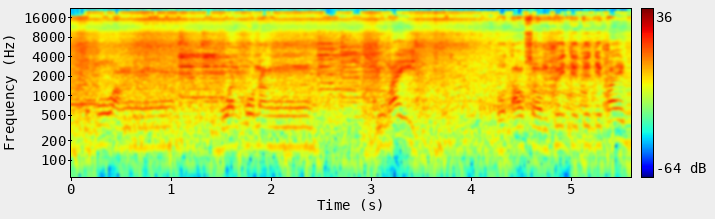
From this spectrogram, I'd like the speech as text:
Ito po ang buwan po ng July 2025.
